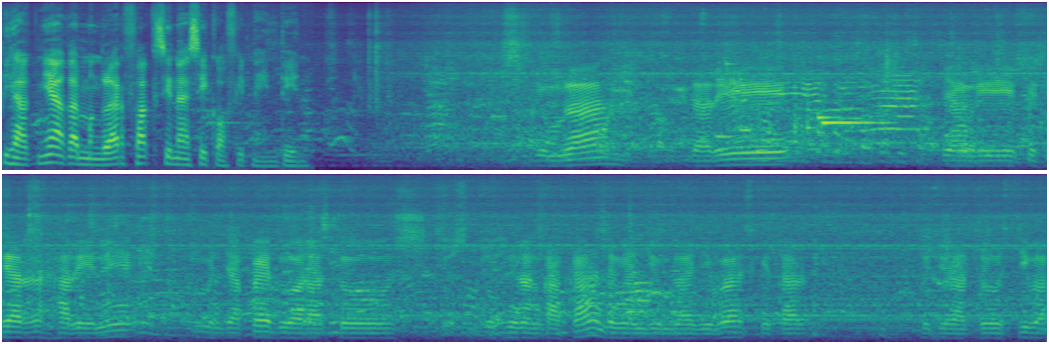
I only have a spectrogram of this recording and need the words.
pihaknya akan menggelar vaksinasi COVID-19. Jumlah dari yang di PCR hari ini mencapai 229 kakak dengan jumlah jiwa sekitar 700 jiwa.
